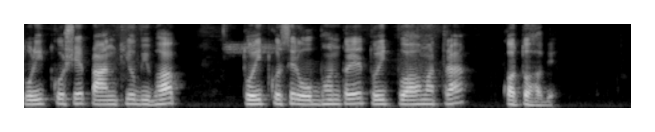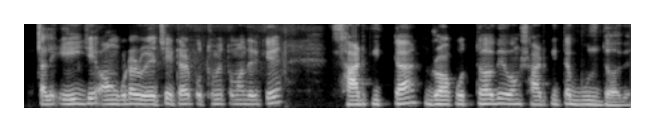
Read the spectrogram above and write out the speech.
তড়িৎ কোষের প্রান্তীয় বিভব, তড়িৎ কোষের অভ্যন্তরে তড়িৎ প্রবাহ মাত্রা কত হবে? তাহলে এই যে অঙ্কটা রয়েছে, এটার প্রথমে তোমাদেরকে সার্কিটটা ড্র করতে হবে এবং সার্কিটটা বুঝতে হবে।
